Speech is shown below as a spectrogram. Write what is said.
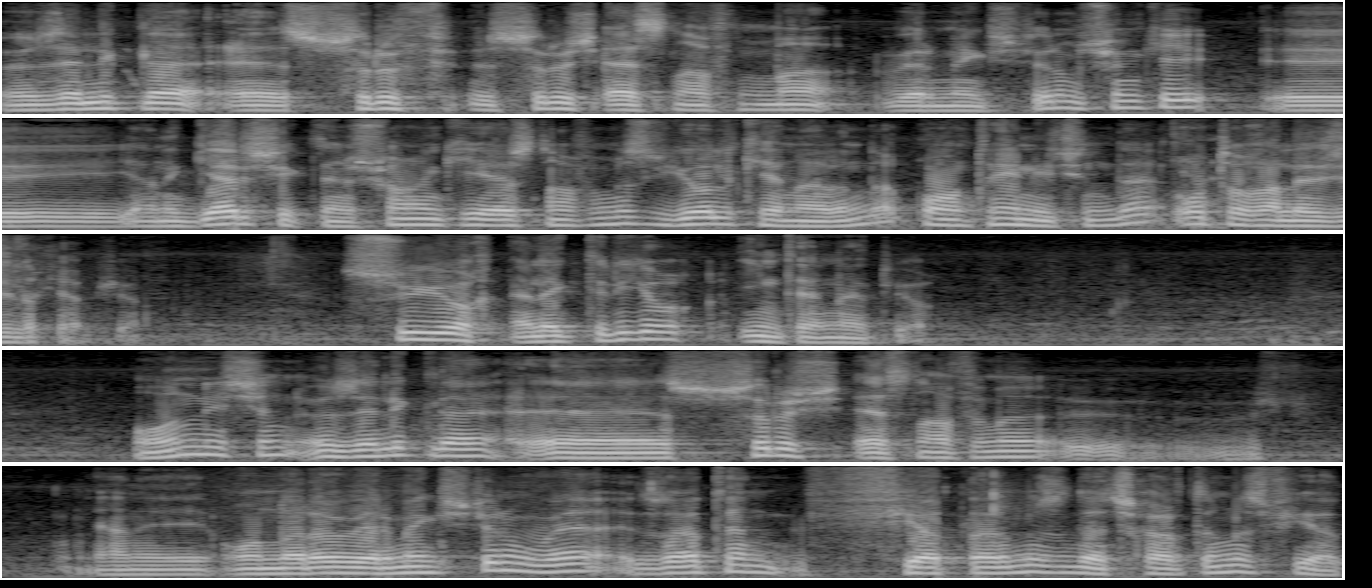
Özellikle e, Suruç, Suruç esnafıma vermek istiyorum. Çünkü e, yani gerçekten şu anki esnafımız yol kenarında konteyner içinde otogalericilik yapıyor. Su yok, elektrik yok, internet yok. Onun için özellikle e, Suruç esnafımı e, yani onlara vermek istiyorum ve zaten fiyatlarımız da çıkarttığımız fiyat.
